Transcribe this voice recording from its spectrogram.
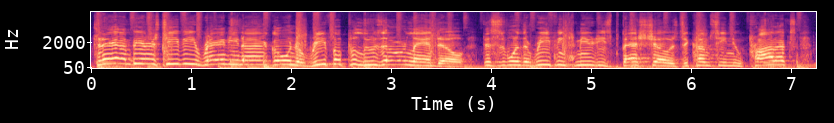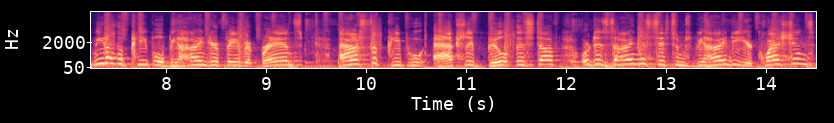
Today on BRS TV, Randy and I are going to Reef-A-Palooza Orlando. This is one of the reefing community's best shows to come see new products, meet all the people behind your favorite brands, ask the people who actually built this stuff or designed the systems behind it your questions,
